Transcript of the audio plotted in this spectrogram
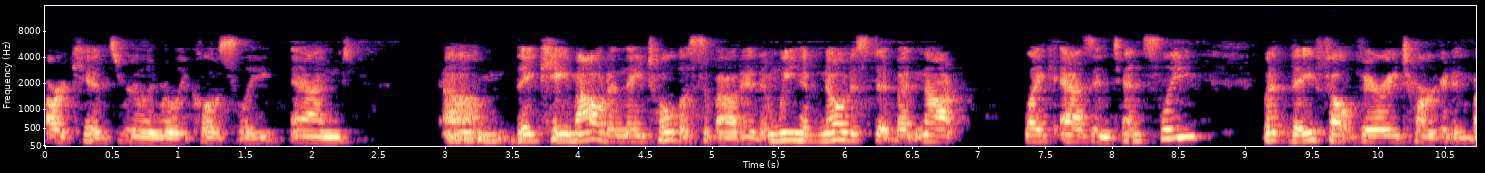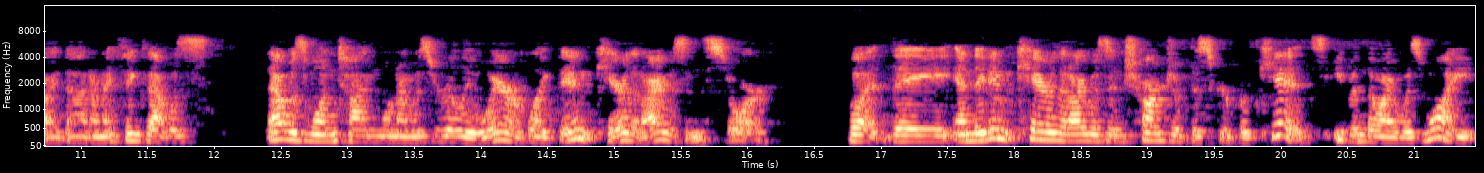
our kids really, really closely. And um, they came out and they told us about it. And we had noticed it, but not like as intensely. But they felt very targeted by that. And I think that was that was one time when I was really aware of like they didn't care that I was in the store but they and they didn't care that I was in charge of this group of kids, even though I was white.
